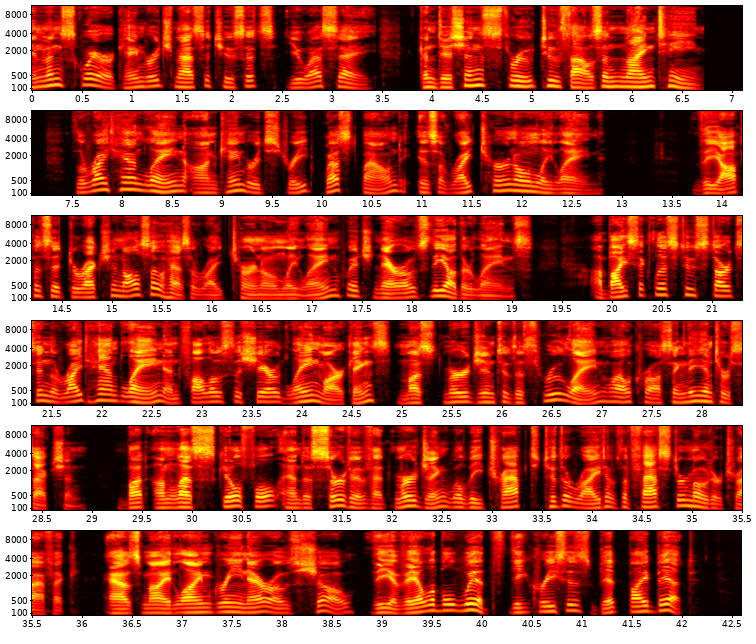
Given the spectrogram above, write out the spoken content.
Inman Square, Cambridge, Massachusetts, USA. Conditions through 2019. The right hand lane on Cambridge Street westbound is a right turn only lane. The opposite direction also has a right turn only lane, which narrows the other lanes. A bicyclist who starts in the right hand lane and follows the shared lane markings must merge into the through lane while crossing the intersection but unless skillful and assertive at merging will be trapped to the right of the faster motor traffic. As my lime green arrows show, the available width decreases bit by bit.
